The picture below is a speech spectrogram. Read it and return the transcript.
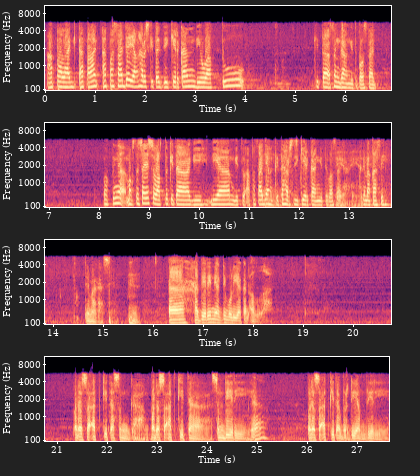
apalagi apa apa saja yang harus kita pikirkan di waktu kita senggang gitu Pak Ustadz. Waktunya maksud saya sewaktu kita lagi diam gitu, apa saja yang kita harus pikirkan gitu Pak Ustadz. Iya, iya. Terima kasih. Terima kasih. uh, hadirin yang dimuliakan Allah. Pada saat kita senggang, pada saat kita sendiri ya, pada saat kita berdiam diri.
